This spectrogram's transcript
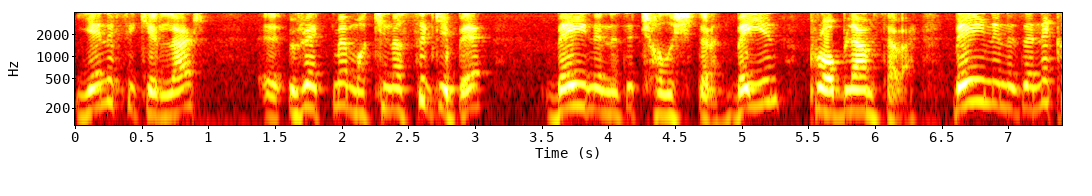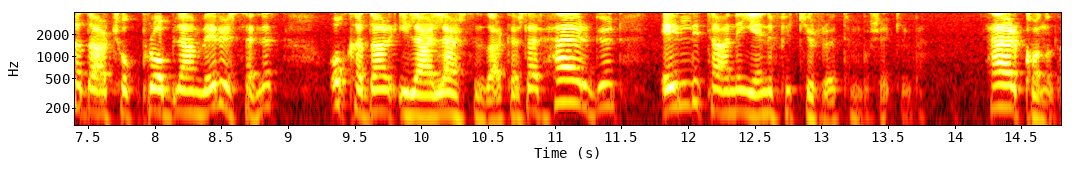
yeni fikirler, e, üretme makinası gibi beyninizi çalıştırın. Beyin problem sever. Beyninize ne kadar çok problem verirseniz o kadar ilerlersiniz arkadaşlar. Her gün 50 tane yeni fikir üretin bu şekilde. Her konuda.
